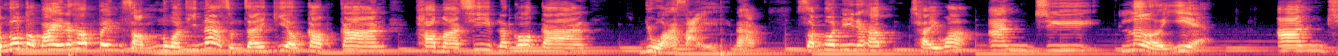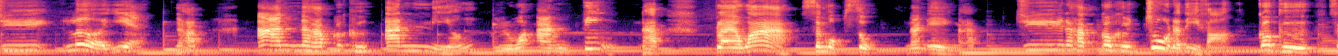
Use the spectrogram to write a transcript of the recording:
สำนวนต่อไปนะครับเป็นสำนวนที่น่าสนใจเกี่ยวกับการทำอาชีพแล้วก็การอยู่อาศัยนะครับสำนวนนี้นะครับใช้ว่า安居乐业安居乐业นะครับอันนะครับก็คืออันเหนียงหรือว่าอันติ้งนะครับแปลว่าสงบสุขนั่นเองนะครับจีนะครับก็คือจู้ดตีฝาก็คือส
